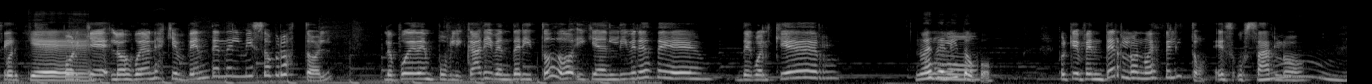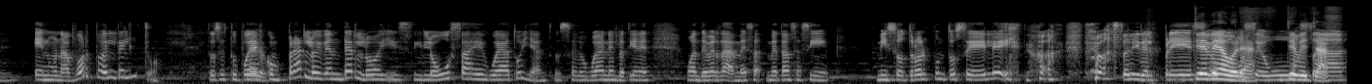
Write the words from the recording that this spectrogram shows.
Sí, Porque, Porque los weones que venden el misoprostol lo pueden publicar y vender y todo y quedan libres de, de cualquier... no es como- delito, po. Porque venderlo no es delito, es usarlo Mm. en un aborto el delito. Entonces tú puedes Claro. comprarlo y venderlo y si lo usas es wea tuya. Entonces los weones lo tienen, bueno, de verdad, métanse así misotrol.cl y te va, te va a salir el precio, Lleve cómo ahora, se usa, lleve ya.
